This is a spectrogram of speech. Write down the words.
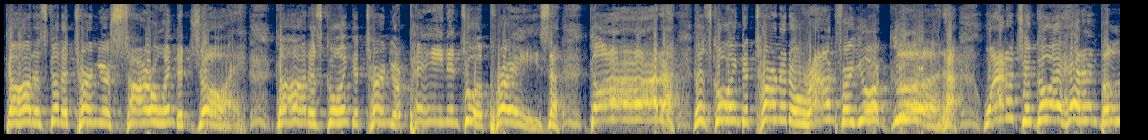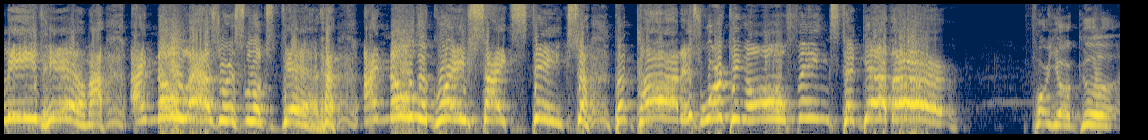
God is going to turn your sorrow into joy. God is going to turn your pain into a praise. God is going to turn it around for your good good. Why don't you go ahead and believe him? I know Lazarus looks dead. I know the grave site stinks, but God is working all things together for your good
